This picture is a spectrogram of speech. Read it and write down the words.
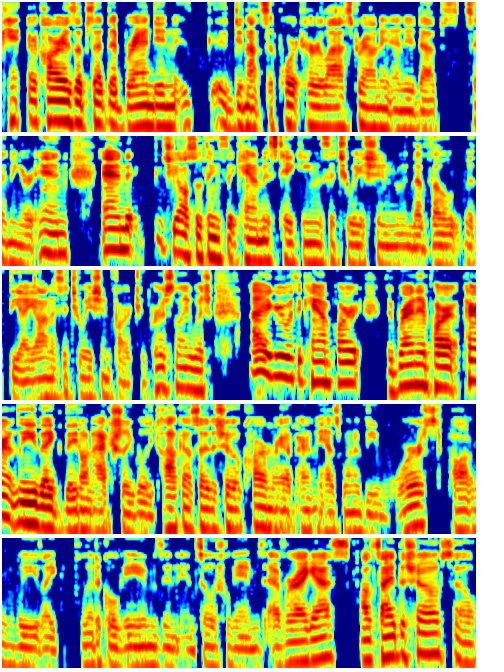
Cara is upset that Brandon uh, did not support her last round and ended up sending her in. And she also thinks that Kam is taking the situation, the vote with the Ayanna situation far too personally, which I agree with the Kam part. The Brandon part, apparently, like, they don't actually really talk outside the show. Cara Maria apparently has one of the worst, probably, like, political games and, and social games ever, I guess, outside the show. So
